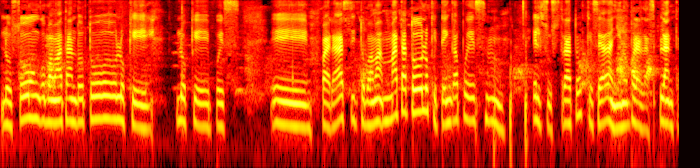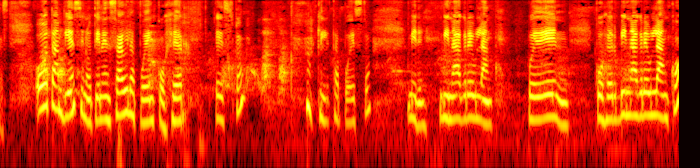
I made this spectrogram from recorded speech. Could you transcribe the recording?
los hongos, va matando todo lo que, lo que pues eh, parásito, mata todo lo que tenga pues mm, el sustrato que sea dañino para las plantas. O también si no tienen sábila pueden coger esto, aquí le está puesto, miren, vinagre blanco. Pueden coger vinagre blanco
